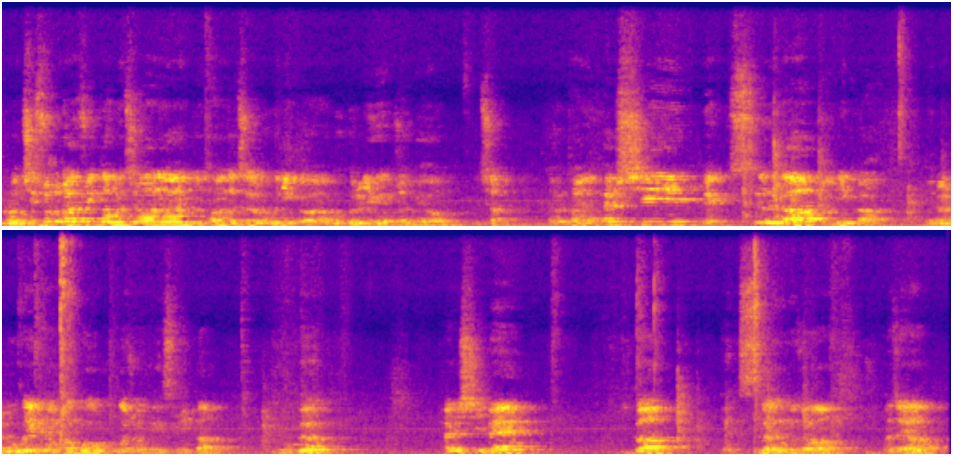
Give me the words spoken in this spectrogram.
물론 지수로 할수 있다고 했지만은 이 단원 자체가 로그니까 로그를 이용해 보자고요. 그렇죠? 자, 그렇다면 80x가 2니까 이를 로그의 평방으로 바꿔주면 되겠습니까? 로그 80에 2가 x가 되는 거죠. 맞아요?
